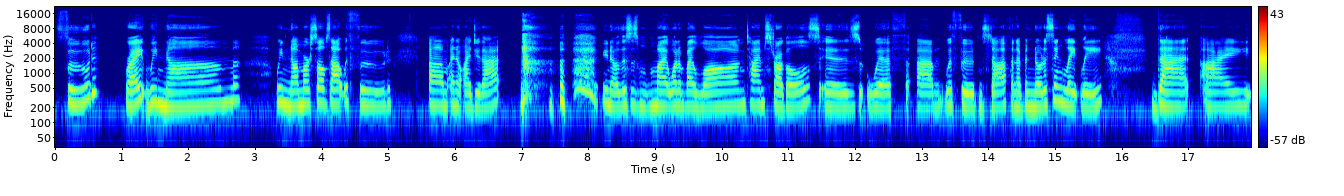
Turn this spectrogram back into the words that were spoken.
food, right? We numb we numb ourselves out with food. Um, I know I do that. you know, this is my one of my long time struggles is with um, with food and stuff, and I've been noticing lately that I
